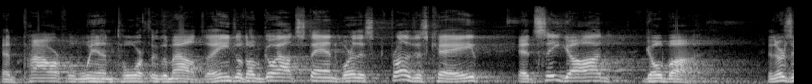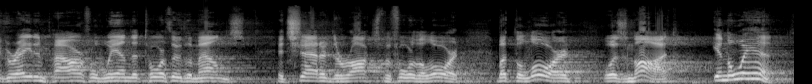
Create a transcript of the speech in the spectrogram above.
and powerful wind tore through the mountains. The angel told him, Go out, stand where this front of this cave, and see God go by. And there's a great and powerful wind that tore through the mountains. It shattered the rocks before the Lord. But the Lord was not in the wind.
